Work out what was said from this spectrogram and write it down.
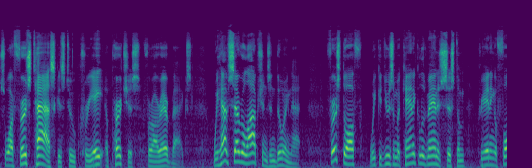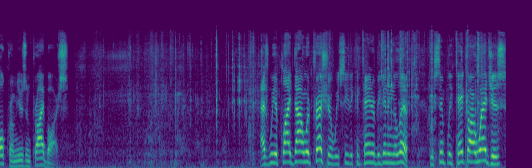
So our first task is to create a purchase for our airbags. We have several options in doing that. First off, we could use a mechanical advantage system creating a fulcrum using pry bars. As we apply downward pressure, we see the container beginning to lift. We simply take our wedges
